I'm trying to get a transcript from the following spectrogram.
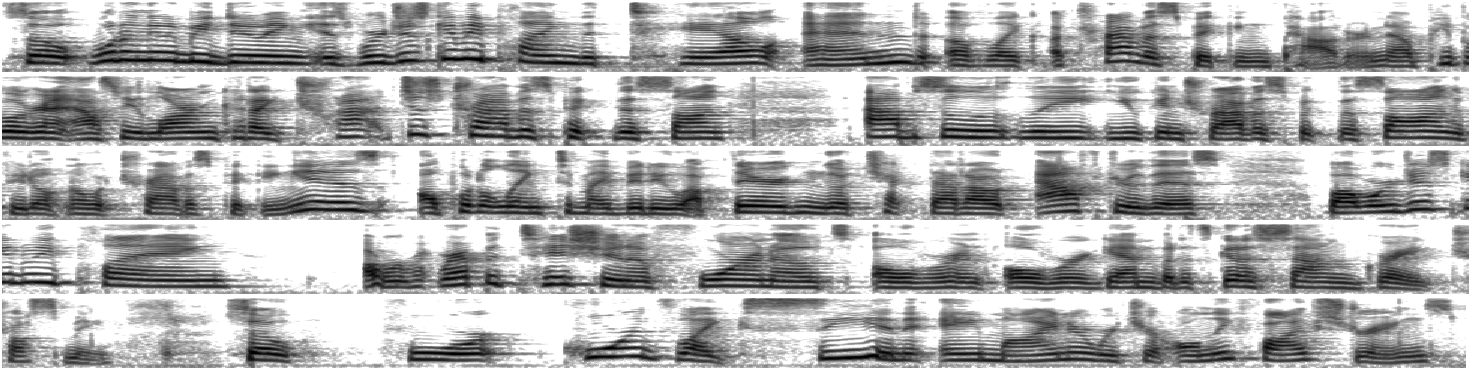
So what I'm gonna be doing is we're just gonna be playing the tail end of like a Travis picking pattern. Now people are gonna ask me, Lauren, could I tra just Travis pick this song? Absolutely, you can Travis pick the song. If you don't know what Travis picking is, I'll put a link to my video up there. You can go check that out after this. But we're just gonna be playing a repetition of four notes over and over again, but it's going to sound great, trust me. So for chords like C and A minor, which are only five strings,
